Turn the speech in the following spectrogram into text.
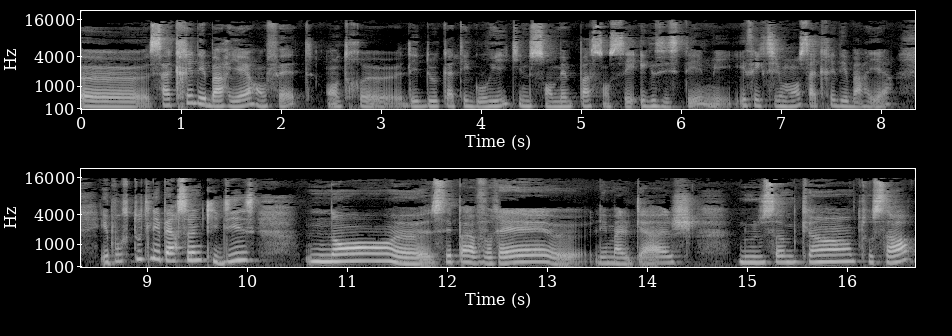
euh, ça crée des barrières, en fait, entre les deux catégories qui ne sont même pas censées exister, mais effectivement, ça crée des barrières. Et pour toutes les personnes qui disent non, euh, c'est pas vrai, euh, les malgaches, nous ne sommes qu'un, tout ça,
